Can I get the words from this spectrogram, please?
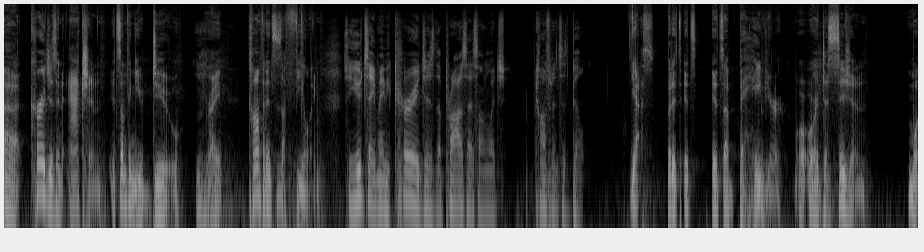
uh, courage is an action. It's something you do, Mhm. right? Confidence is a feeling. So you'd say maybe courage is the process on which confidence is built. Yes, but it's it's it's a behavior or, or a decision. More,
